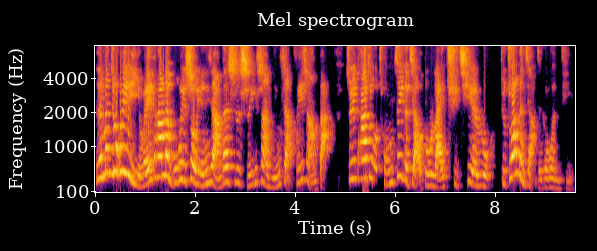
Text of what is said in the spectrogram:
人们就会以为他们不会受影响，但是实际上影响非常大，所以他就从这个角度来去切入，就专门讲这个问题。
